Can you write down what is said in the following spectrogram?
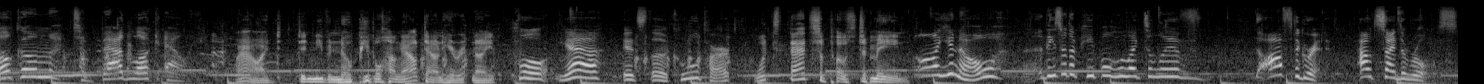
Welcome to Bad Luck Alley. Wow, I d- didn't even know people hung out down here at night. Well, yeah, it's the cool part. What's that supposed to mean? Oh, you know, these are the people who like to live off the grid, outside the rules.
